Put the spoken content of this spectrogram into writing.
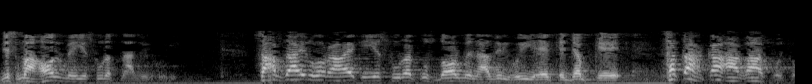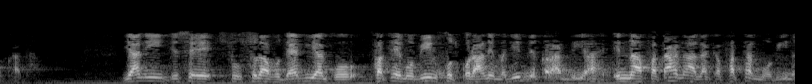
جس ماحول میں یہ صورت نازل ہوئی۔ صاف ظاہر ہو رہا ہے کہ یہ صورت اس دور میں نازل ہوئی ہے کہ جبکہ فتح کا آغاز ہو چکا تھا۔ یعنی جسے صلح حدیبیہ کو فتح مبین خود قرآن مجید نے قرار دیا ہے۔ انا فتح نہ کا فتح مبینہ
